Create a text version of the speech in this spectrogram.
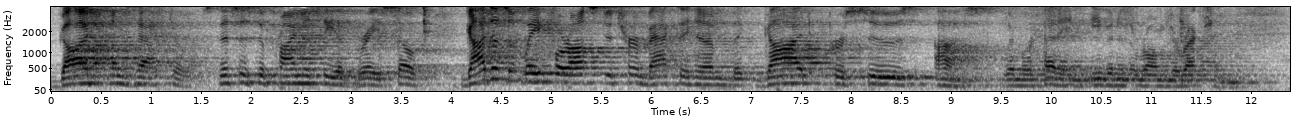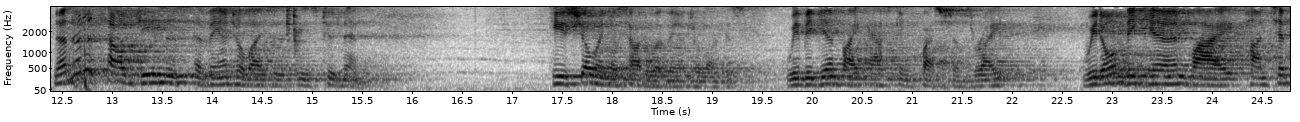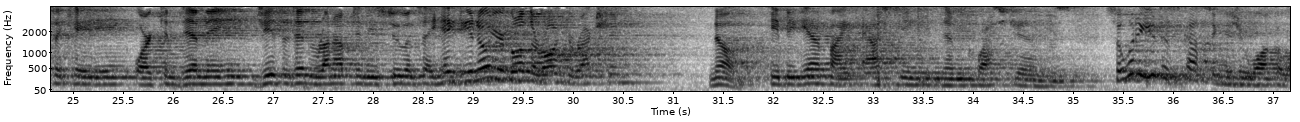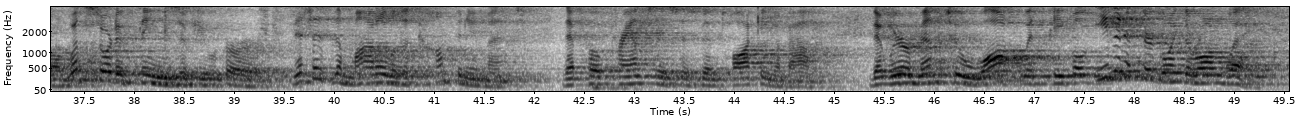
God comes after us. This is the primacy of grace. So God doesn't wait for us to turn back to Him, but God pursues us when we're heading even in the wrong direction. Now, notice how Jesus evangelizes these two men. He's showing us how to evangelize. We begin by asking questions, right? We don't begin by pontificating or condemning. Jesus didn't run up to these two and say, Hey, do you know you're going the wrong direction? No, he began by asking them questions. So, what are you discussing as you walk along? What sort of things have you heard? This is the model of accompaniment that Pope Francis has been talking about. That we're meant to walk with people even if they're going the wrong way.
